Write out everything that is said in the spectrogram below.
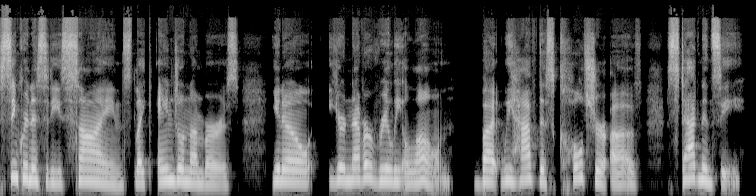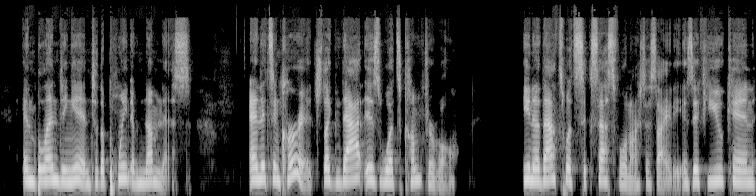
synchronicities, signs, like angel numbers, you know, you're never really alone. But we have this culture of stagnancy and blending in to the point of numbness. And it's encouraged. Like that is what's comfortable you know that's what's successful in our society is if you can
